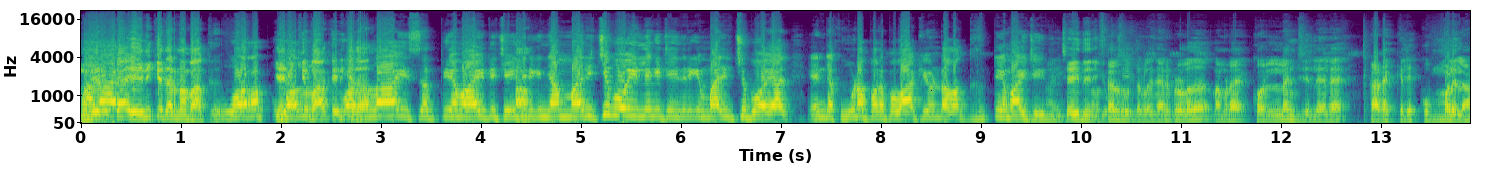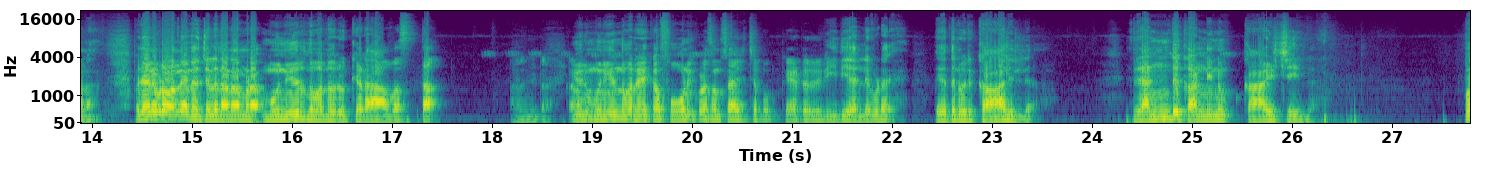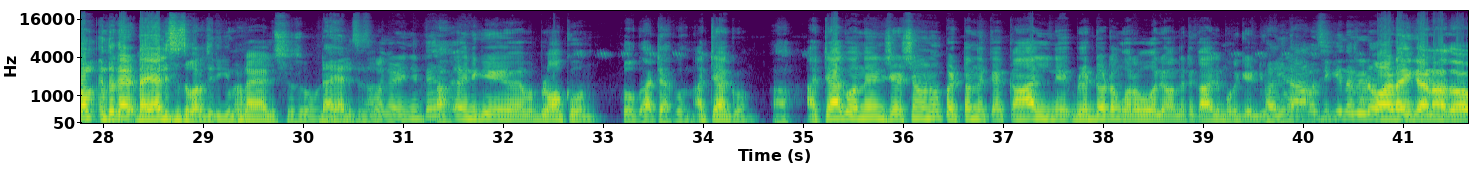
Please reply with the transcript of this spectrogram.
മുനീർക്ക എനിക്ക് തരണം വാക്ക്. എനിക്ക് വാക്ക് എനിക്ക് സത്യമായിട്ട് ചെയ്തിരിക്കും. ഞാൻ മരിച്ചു പോയില്ലെങ്കിൽ ചെയ്തിരിക്കും. മരിച്ചു പോയാൽ എന്റെ കൂടപ്പുറപ്പ് ബാക്കിയുണ്ട്. അവൻ കൃത്യമായി ചെയ്തിരിക്കും. സുഹൃത്തുക്കളെ. ഞാനിപ്പോൾ ഉള്ളത് നമ്മുടെ കൊല്ലം ജില്ലയിലെ കടക്കിലെ കുമ്മളിലാണ്. അപ്പൊ ഞാനിവിടെ വന്നതെന്ന് വെച്ചാൽ ഇതാണ് നമ്മുടെ മുനീർ എന്ന് പറഞ്ഞ ഒരു കിട അവസ്ഥ. അറിഞ്ഞിട്ടാ. ഈ ഒരു മുനീർ എന്ന് പറഞ്ഞൊക്കെ ഫോണിൽ കൂടെ സംസാരിച്ചപ്പം കേട്ടൊരു രീതിയല്ല ഇവിടെ. അദ്ദേഹത്തിന് ഒരു കാലില്ല. രണ്ട് കണ്ണിനും കാഴ്ചയില്ല. ഇപ്പം എന്തൊക്കെ ഡയാലിസിസ് പറഞ്ഞിരിക്കുന്നു? ഡയാലിസിസ് ഡയാലിസിസ് അത് കഴിഞ്ഞിട്ട് എനിക്ക് ബ്ലോക്ക് വന്നു. അറ്റാക്ക് വന്നു അറ്റാക്ക് വന്നു. അറ്റാക്ക് വന്നതിന് ശേഷമാണ് പെട്ടെന്ന് കാലിന് ബ്ലഡ് ഓട്ടം കുറവ് പോലെ വന്നിട്ട് കാൽ മുറിക്കേണ്ടി വരും താമസിക്കുന്ന വീട് വാടകയ്ക്കാണോ അതോ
